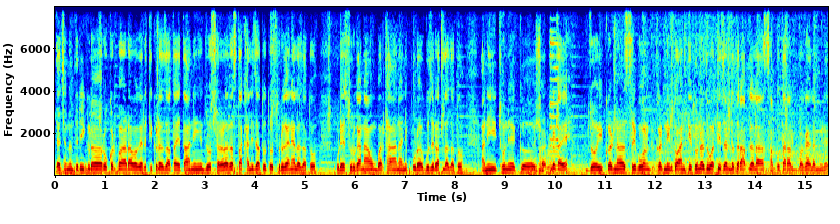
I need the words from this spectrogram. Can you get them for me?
त्याच्यानंतर इकडं रोकडपाडा वगैरे तिकडं जाता येतं आणि जो सरळ रस्ता खाली जातो तो सुरगाण्याला जातो. पुढे सुरगाणा उंबरठाण आणि पुढं गुजरातला जातो. आणि इथून एक शॉर्टकट आहे. जो इकडनं श्रीभुवनकडे निघतो आणि तिथूनच वरती चढलं तर आपल्याला सापुतारा बघायला मिळेल.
